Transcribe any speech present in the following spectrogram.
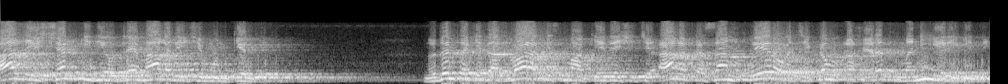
بعض شک دی او درې ماغه دی چې منکر دی نو دلته کې دا دوا قسمه کې دی چې هغه کسان ویر او چې کوم آخرت منی یریږي دی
